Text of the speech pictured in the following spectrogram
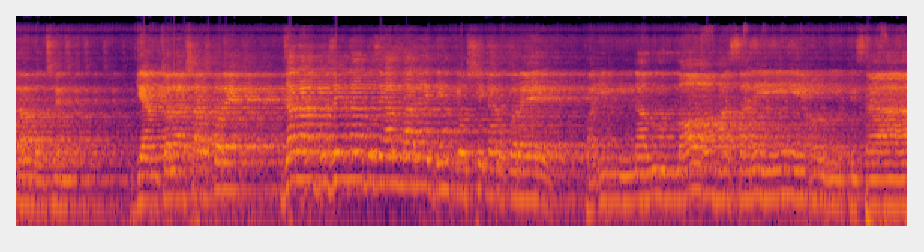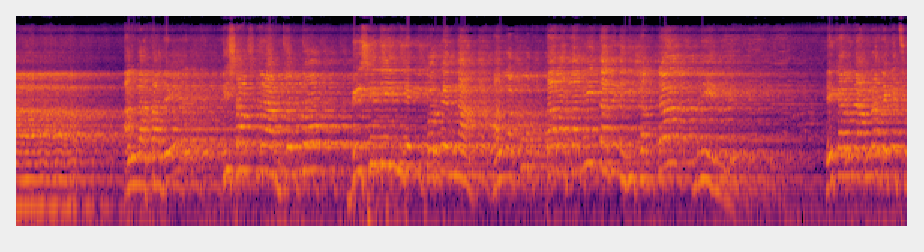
তারা বলছেন, জ্ঞান চলে আসার পরে যারা বুঝে না বুঝে আল্লাহর এই দিনকে অস্বীকার করে আল্লাহ তাদের হিসাব নেওয়ার জন্য বেশি দিন দেরি করবেন না। আল্লাহ খুব তাড়াতাড়ি তাদের হিসাবটা নিয়ে নিবে এই কারণে আমরা দেখেছি,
